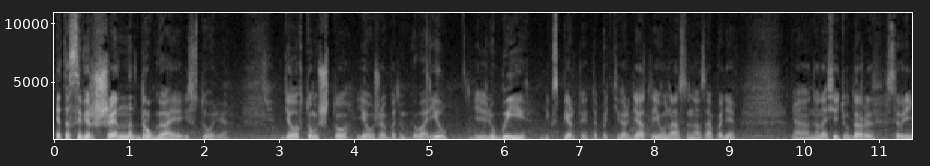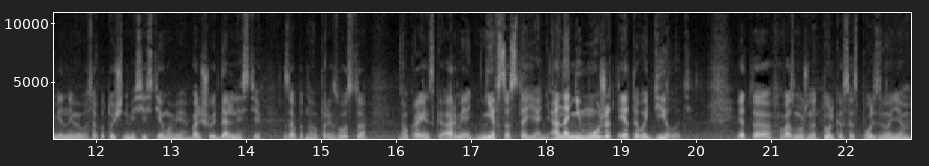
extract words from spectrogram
это совершенно другая история. Дело в том, что я уже об этом говорил, и любые эксперты это подтвердят, и у нас, и на Западе. Э, Наносить удары современными высокоточными системами большой дальности западного производства украинская армия не в состоянии. Она не может этого делать. Это возможно только с использованием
